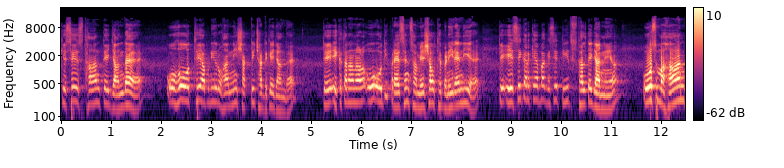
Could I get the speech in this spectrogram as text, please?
ਕਿਸੇ ਸਥਾਨ ਤੇ ਜਾਂਦਾ ਹੈ, ਉਹ ਉੱਥੇ ਆਪਣੀ ਰੋਹਾਨੀ ਸ਼ਕਤੀ ਛੱਡ ਕੇ ਜਾਂਦਾ ਹੈ ਤੇ ਇੱਕ ਤਰ੍ਹਾਂ ਨਾਲ ਉਹ ਉਹਦੀ ਪ੍ਰੈਸੈਂਸ ਹਮੇਸ਼ਾ ਉੱਥੇ ਬਣੀ ਰਹਿੰਦੀ ਹੈ ਤੇ ਇਸੇ ਕਰਕੇ ਆਪਾਂ ਕਿਸੇ ਤੀਰਥ ਸਥਲ ਤੇ ਜਾਂਦੇ ਆ ਉਸ ਮਹਾਨ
